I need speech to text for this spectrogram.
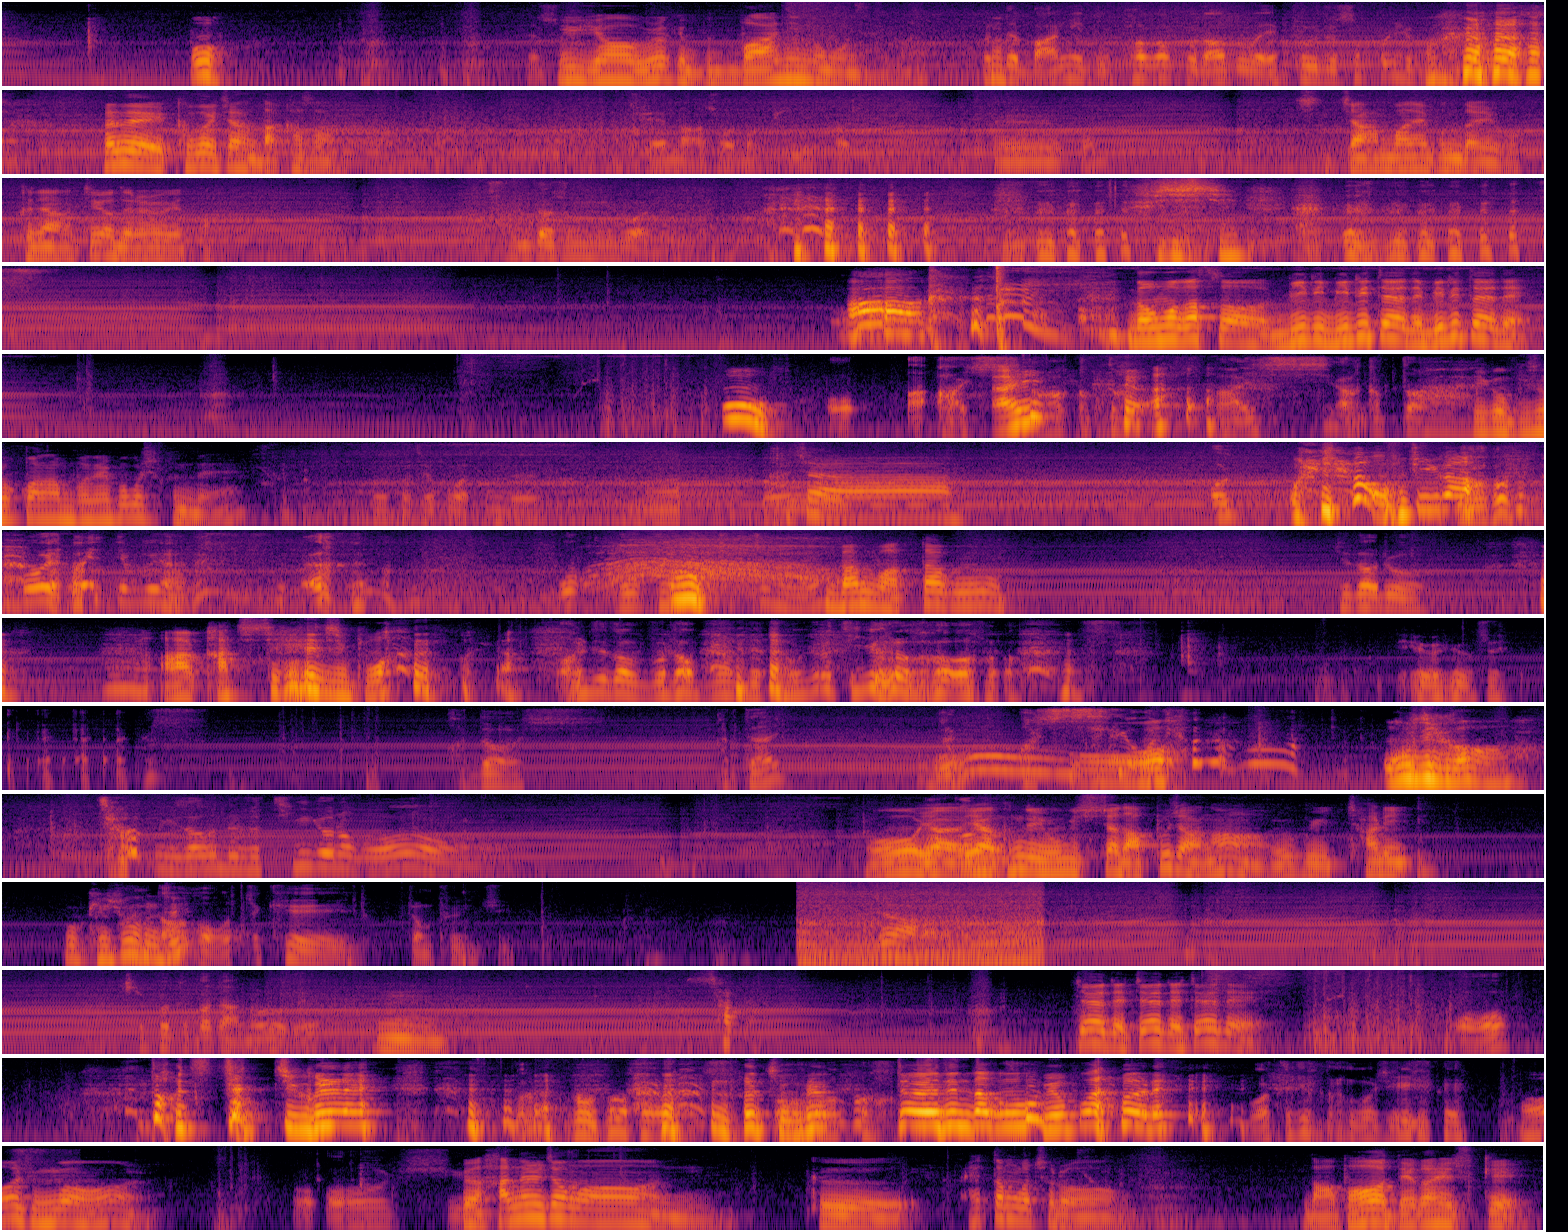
오. 됐어. 야왜 이렇게 많이 넘어오냐 이거. 근데 많이 높아갖고 나도 F를 섣불리 못 근데 그거 있잖아 낙하산. 되나 저 높이까지. 그리고 진짜 한번 해본다 이거. 그냥 뛰어내려야겠다. 둘 다 죽는 거 아니야? 씨. 아! 넘어갔어. 미리 미리 떠야 돼. 미리 떠야 돼. 오! 어, 아, 아이씨, 아이? 아깝다. 아이씨, 아깝다. 이거 무조건 한번 해보고 싶은데. 그러니까 될것 같은데. 가자. 어. 야 어디가? 어, 뭐야 이게 뭐야? 어, 너 그냥 직진이네? 난 왔다고. 기다려. 아 같이 해야지 뭐 하는 거야? 아니 나뭐나뭐 뭐, 저기로 튕겨나가. 이러면서 간다 씨. 간다. 오. 아씨 어디 가냐고. 어디가? 자꾸 이상한 데서 튕겨나가. 오, 야, 야, 아까는- 근데 여기 진짜 나쁘지 않아. 여기 자리. 어, 개 좋은데? 나가 어떻게 점프했지? 자, 시프트까지 안 올라도 돼? 음. 삭. 쪄야 돼, 쪄야 돼, 쪄야 돼. 어? 너 진짜 죽을래? 너 죽을래? 어? 쪄야 된다고 몇 번 말해. 뭐 어떻게 그런 거지? 아, 정말. 어, 어, 씨. 그 하늘 정원 그 했던 것처럼 나봐, 내가 해줄게.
